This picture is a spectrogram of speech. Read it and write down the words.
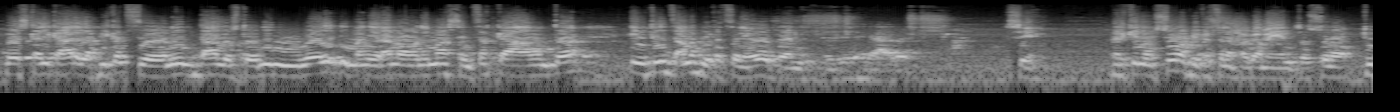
per scaricare le applicazioni dallo store di Google in maniera anonima, senza account e utilizzando applicazioni open. Sì perché non sono applicazioni a pagamento, sono, tu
